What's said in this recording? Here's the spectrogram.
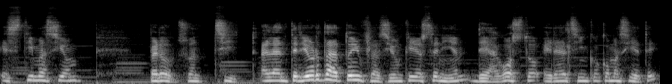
estimación, perdón, su, sí, el anterior dato de inflación que ellos tenían de agosto era el 5,7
